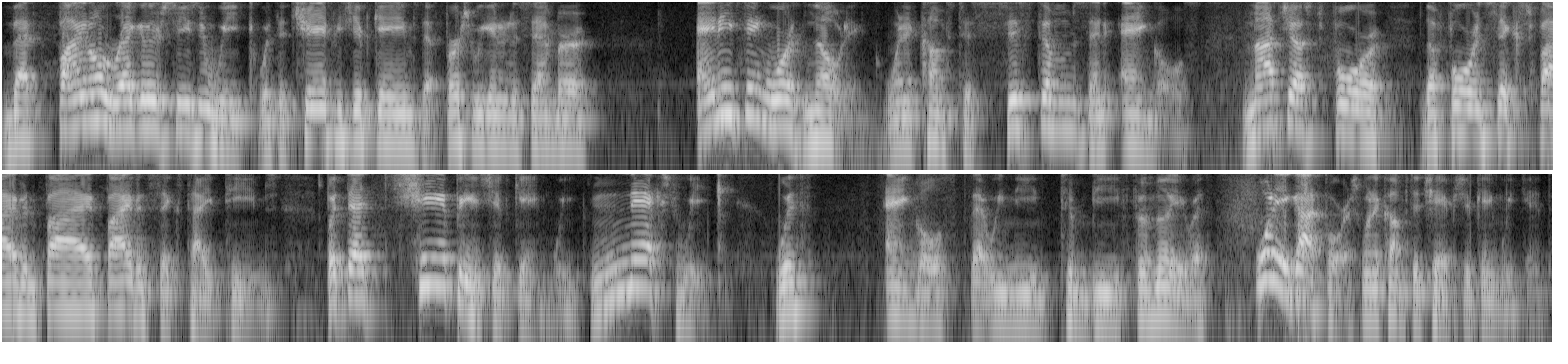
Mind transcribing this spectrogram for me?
That final regular season week with the championship games, that first weekend of December, anything worth noting when it comes to systems and angles, not just for the four and six, five and five, five and six type teams, but that championship game week, next week, with angles that we need to be familiar with. What do you got for us when it comes to championship game weekend?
